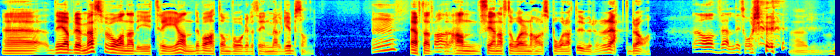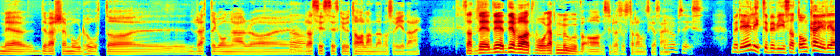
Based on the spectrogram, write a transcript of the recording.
Eh, det jag blev mest förvånad i trean, det var att de vågade ta in Mel Gibson. Mm. Efter att Fan. han senaste åren har spårat ur rätt bra. Ja, väldigt hårt. Eh, med diverse mordhot och eh, rättegångar och eh, Ja. rasistiska uttalanden och så vidare. Så att det, det, det var ett vågat move av Sylvester Stallone ska jag säga. Ja, precis. Men det är lite bevis att de kan ju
